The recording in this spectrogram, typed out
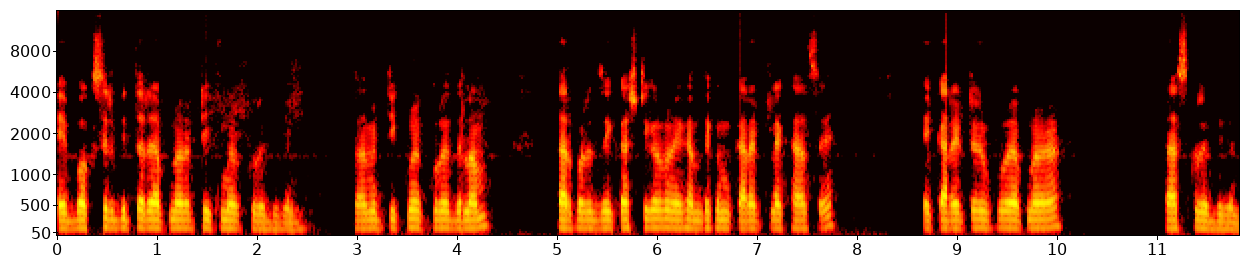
এই বক্সের ভিতরে আপনারা টিকমার্ক করে দিবেন। তো আমি টিকমার্ক করে দিলাম। তারপরে যে কাজটি করবেন, এখান দেখুন কারেক্ট লেখা আছে। এই কারেক্টের উপরে আপনারা টাচ করে দিবেন।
